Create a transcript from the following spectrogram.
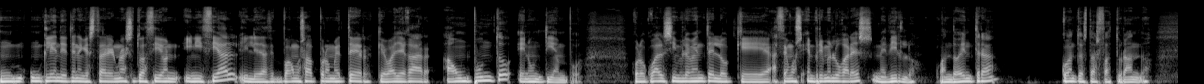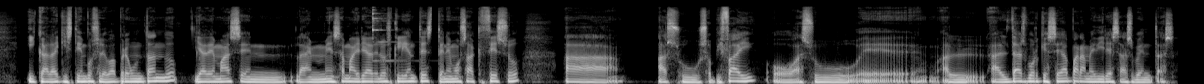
Un, un cliente tiene que estar en una situación inicial y le vamos a prometer que va a llegar a un punto en un tiempo. Con lo cual simplemente lo que hacemos en primer lugar es medirlo. Cuando entra, cuánto estás facturando. Y cada X tiempo se le va preguntando y además en la inmensa mayoría de los clientes tenemos acceso a, a su Shopify o a su, eh, al, al dashboard que sea para medir esas ventas.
